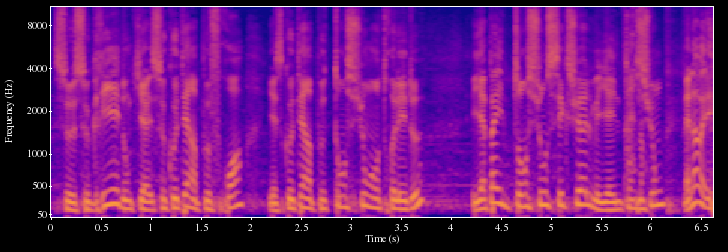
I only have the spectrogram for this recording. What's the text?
se, se griller. Donc il y a ce côté un peu froid, il y a ce côté un peu tension entre les deux. Il n'y a pas une tension sexuelle, mais il y a une tension. mais non, mais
